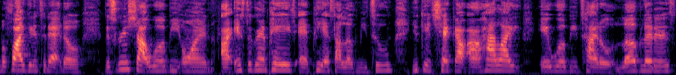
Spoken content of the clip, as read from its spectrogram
before I get into that though, the screenshot will be on our Instagram page at PS I Love Me Too. You can check out our highlight. It will be titled Love Letters.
